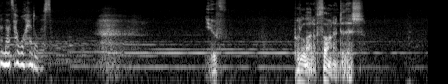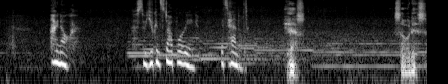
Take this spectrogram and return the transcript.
And that's how we'll handle this. You've put a lot of thought into this. I know. So you can stop worrying. It's handled. Yes. So it is.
